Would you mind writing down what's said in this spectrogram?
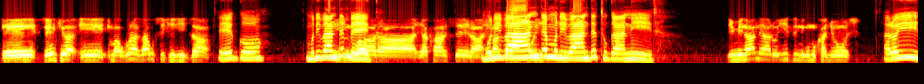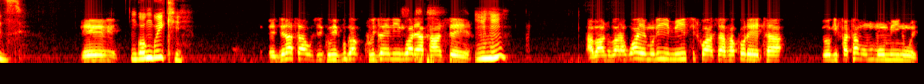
Eh eh imakuru azagushikiriza ego muri bande mbega? Indwara ya kansera muri bande muri bande tuganira iminani ya Ruyizi ni mu kanyosha. Aroyizi eh. Ngo ngwiki? Ejera sagusi kubivuga kubijanye n'indwara ya kansera mhm. Abantu baragwaye muri iyi minsi twashaka ko leta yogifata mu minwe.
